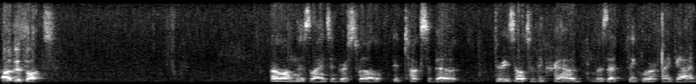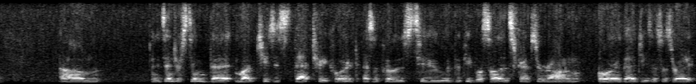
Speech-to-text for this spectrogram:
Other thoughts? Along those lines, in verse 12, it talks about the result of the crowd was that they glorified God. Um, it's interesting that Mark chooses that tree chord as opposed to the people saw that the scribes were wrong or that Jesus was right,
